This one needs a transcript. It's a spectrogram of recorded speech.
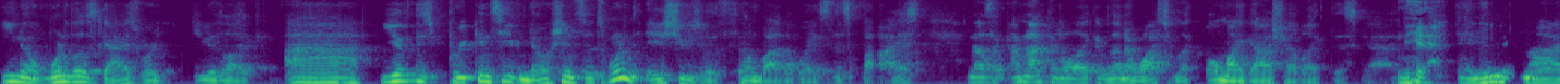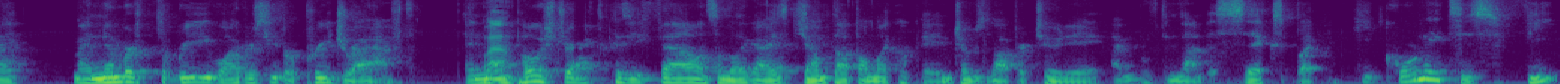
You know, one of those guys where you're like, ah, you have these preconceived notions. It's one of the issues with film, by the way, is this bias. And I was like, I'm not going to like him. Then I watched him, like, oh my gosh, I like this guy. Yeah, and he's my my number three wide receiver pre-draft. And wow. then post draft, because he fell and some of the guys jumped up, I'm like, okay, in terms of opportunity, I moved him down to six, but he coordinates his feet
